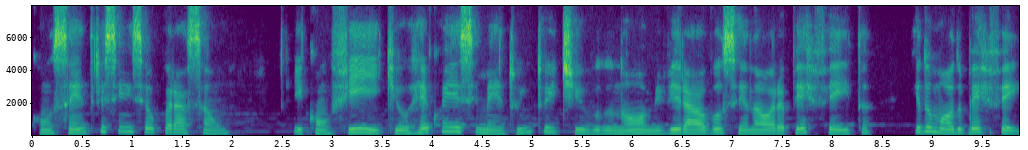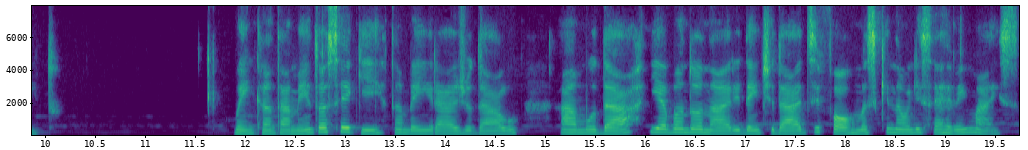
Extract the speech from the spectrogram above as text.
Concentre-se em seu coração e confie que o reconhecimento intuitivo do nome virá a você na hora perfeita e do modo perfeito. O encantamento a seguir também irá ajudá-lo a mudar e abandonar identidades e formas que não lhe servem mais,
